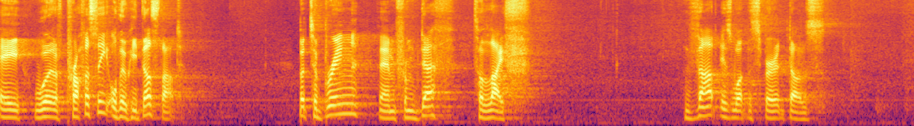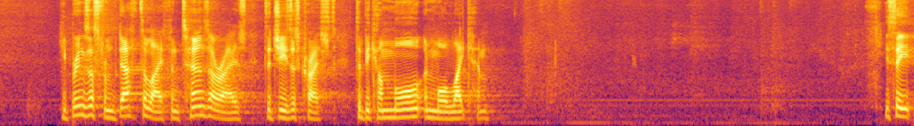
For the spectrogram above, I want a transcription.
a word of prophecy, although He does that, but to bring them from death to life. That is what the Spirit does. He brings us from death to life and turns our eyes to Jesus Christ to become more and more like Him. You see,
